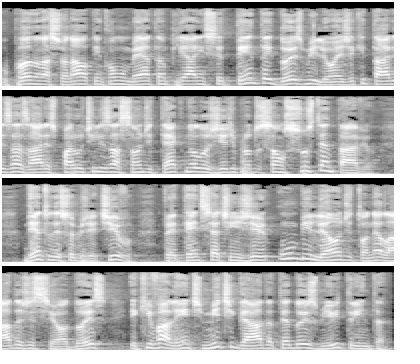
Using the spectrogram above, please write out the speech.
O Plano Nacional tem como meta ampliar em 72 milhões de hectares as áreas para utilização de tecnologia de produção sustentável. Dentro desse objetivo, pretende-se atingir um bilhão de toneladas de CO2 equivalente mitigada até 2030.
